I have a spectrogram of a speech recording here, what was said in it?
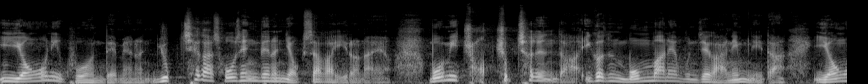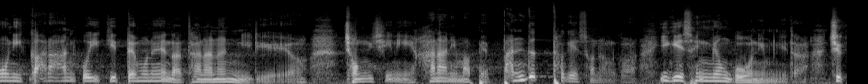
이 영혼이 구원되면은 육체가 소생되는 역사가 일어나요. 몸이 축축 처진다. 이것은 몸만의 문제가 아닙니다. 영혼이 깔아앉고 있기 때문에 나타나는 일이에요. 정신이 하나님 앞에 반듯하게 서는 것. 이게 생명 구원입니다. 즉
